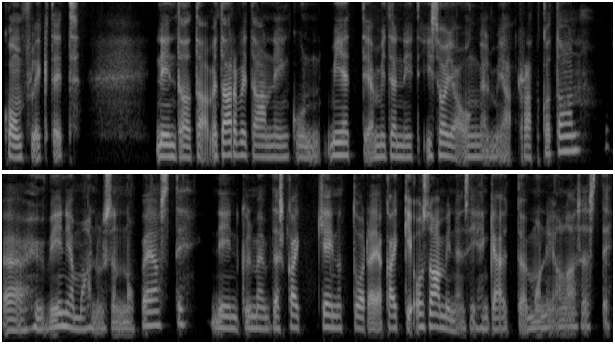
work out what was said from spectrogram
konfliktit, niin tota, me tarvitaan niin kuin miettiä, miten niitä isoja ongelmia ratkotaan hyvin ja mahdollisen nopeasti, niin kyllä meidän pitäisi kaikki keinot tuoda ja kaikki osaaminen siihen käyttöön monialaisesti.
